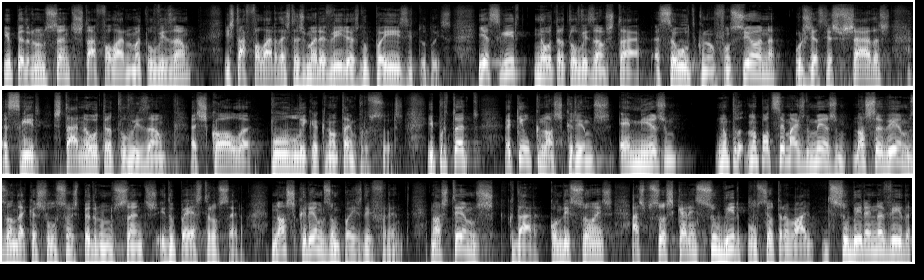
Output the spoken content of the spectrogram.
E o Pedro Nuno Santos está a falar numa televisão e está a falar destas maravilhas do país e tudo isso. E a seguir, na outra televisão, está a saúde que não funciona, urgências fechadas. A seguir, está na outra televisão a escola pública que não tem professores. E, portanto, aquilo que nós queremos é mesmo não, não, pode ser mais do mesmo. Nós sabemos onde é que as soluções de Pedro Nuno Santos e do PS trouxeram. Nós queremos um país diferente. Nós temos que dar condições às pessoas que querem subir pelo seu trabalho, de subirem na vida.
